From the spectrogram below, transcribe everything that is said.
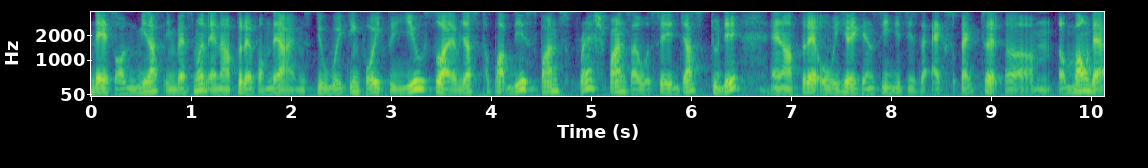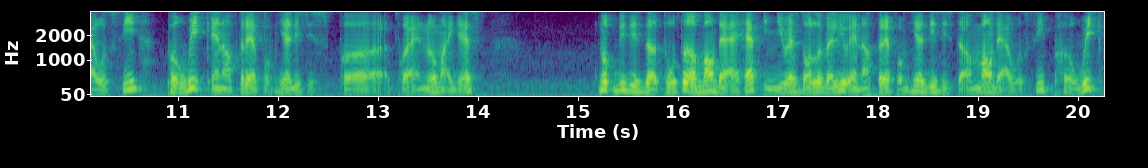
that's on Midas investment and after that from there I'm still waiting for it to yield. So I have just top up these funds fresh funds I would say just today. And after that over here you can see this is the expected um, amount that I will see per week. And after that from here this is per per annum I guess Nope, this is the total amount that I have in US dollar value and after that from here this is the amount that I will see per week.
